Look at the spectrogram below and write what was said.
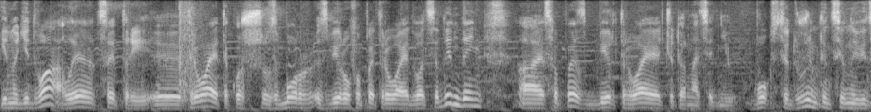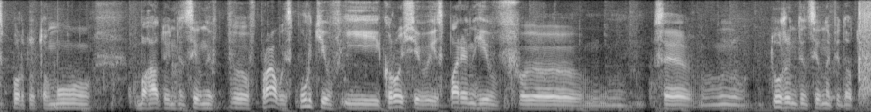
Іноді два, але це три. Е, Триває також збор, збір ОФП триває 21 день, а СФП збір триває 14 днів. Бокс це дуже інтенсивний від спорту, тому багато інтенсивних вправ і спортів, і кросів, і спарингів. Е, Це дуже інтенсивна підготовка.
